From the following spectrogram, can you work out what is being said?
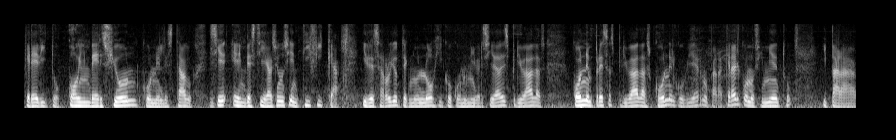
crédito, coinversión con el Estado, e investigación científica y desarrollo tecnológico con universidades privadas, con empresas privadas, con el gobierno, para crear el conocimiento y para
